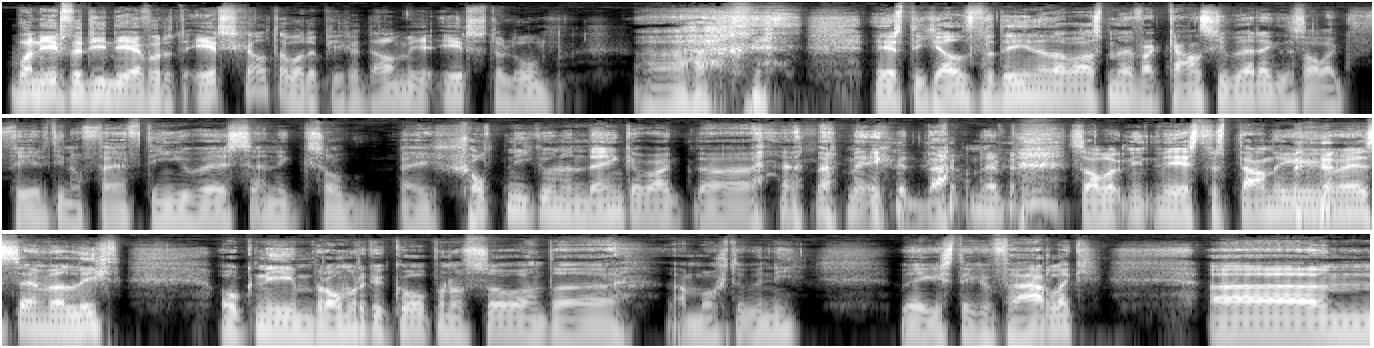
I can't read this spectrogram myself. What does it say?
Wanneer verdiende jij voor het eerst geld en wat heb je gedaan met je eerste loon? Uh, eerste geld verdienen, dat was mijn vakantiewerk. Dat zal ik 14 of 15 geweest zijn. Ik zou bij God niet kunnen denken wat ik daarmee gedaan heb. zal ook niet het meest verstandige geweest zijn, wellicht. Ook niet een brommerke kopen of zo, want uh, dat mochten we niet. Wegens te gevaarlijk. Ehm,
